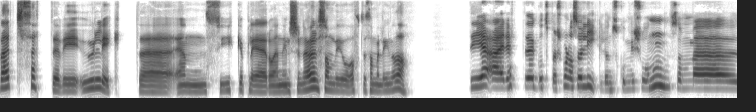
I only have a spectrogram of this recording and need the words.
verdsetter vi ulikt Eh, en sykepleier og en ingeniør, som vi jo ofte sammenligner, da? Det er et eh, godt spørsmål. Altså Likelønnskommisjonen, som eh,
